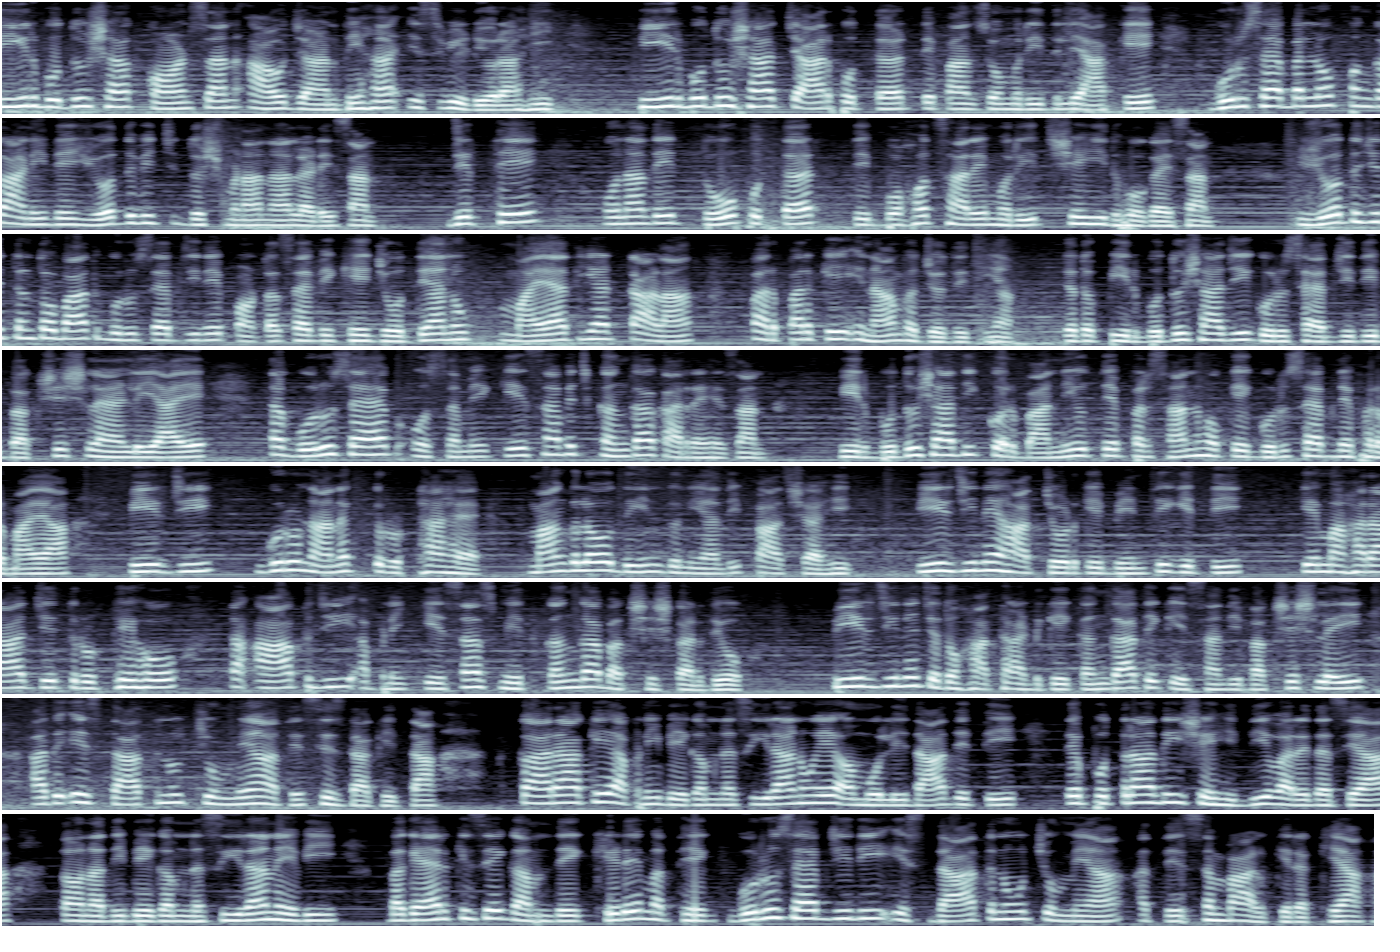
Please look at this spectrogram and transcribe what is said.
ਪੀਰ ਬੁੱਧੂ ਸ਼ਾਹ ਕੌਣ ਸਨ? ਆਓ ਜਾਣਦੇ ਹਾਂ ਇਸ ਵੀਡੀਓ ਰਾਹੀਂ। ਪੀਰ ਬੁੱਧੂ ਸ਼ਾਹ ਚਾਰ ਪੁੱਤਰ ਤੇ 500 ਮੁਰੀਦ ਲਿਆ ਕੇ ਗੁਰੂ ਸਾਹਿਬ ਵੱਲੋਂ ਪੰਗਾਣੀ ਦੇ ਯੁੱਧ ਵਿੱਚ ਦੁਸ਼ਮਣਾਂ ਨਾਲ ਲੜੇ ਸਨ, ਜਿੱਥੇ ਉਹਨਾਂ ਦੇ ਦੋ ਪੁੱਤਰ ਤੇ ਬਹੁਤ ਸਾਰੇ ਮੁਰੀਦ ਸ਼ਹੀਦ ਹੋ ਗਏ ਸਨ। ਯੁੱਧ ਜਿੱਤਣ ਤੋਂ ਬਾਅਦ ਗੁਰੂ ਸਾਹਿਬ ਜੀ ਨੇ ਪੌਂਟਾ ਸਾਹਿਬ ਵਿਖੇ ਯੋਧਿਆਂ ਨੂੰ ਮਾਇਆ ਦੀਆਂ ਢਾਲਾਂ ਭਰ ਭਰ ਕੇ ਇਨਾਮ ਵਜੋਂ ਦਿੱਤੀਆਂ। ਜਦੋਂ ਪੀਰ ਬੁੱਧੂ ਸ਼ਾਹ ਜੀ ਗੁਰੂ ਸਾਹਿਬ ਜੀ ਦੀ ਬਖਸ਼ਿਸ਼ ਲੈਣ ਲਈ ਆਏ, ਤਾਂ ਗੁਰੂ ਸਾਹਿਬ ਉਸ ਸਮੇਂ ਕੇਸਾਂ ਵਿੱਚ ਕੰਗਾ ਕਰ ਰਹੇ ਸਨ। ਪੀਰ ਬੁੱਧੂ ਸ਼ਾਹ ਦੀ ਕੁਰਬਾਨੀ ਉੱਤੇ ਪ੍ਰਸੰਨ ਹੋ ਕੇ ਗੁਰੂ ਸਾਹਿਬ ਨੇ ਫਰਮਾਇਆ, ਪੀਰ ਜੀ, ਗੁਰੂ ਨਾਨਕ ਤਰੁੱਠਾ ਹੈ, ਮੰਗ ਲਓ ਦੀਨ ਦੁਨੀਆ ਦੀ ਪਾਤਸ਼ਾਹੀ। ਪੀਰ ਜੀ ਨੇ ਹੱਥ ਜੋੜ ਕੇ ਬੇਨਤੀ ਕੀਤੀ ਕਿ ਮਹਾਰਾਜ, ਜੇ ਤਰੁੱਠੇ ਹੋ, ਤਾਂ ਆਪ ਜੀ ਆਪਣੇ ਕੇਸਾਂ ਸਮੇਤ ਕੰਗਾ ਬਖਸ਼ਿਸ਼ ਕਰ ਦਿਓ। ਪੀਰ ਜੀ ਨੇ ਜਦੋਂ ਹੱਥ ਅੱਡ ਕੇ ਕੰਗਾ ਤੇ ਕੇਸਾਂ ਦੀ ਬਖਸ਼ਿਸ਼ ਲਈ ਅਤੇ ਇਸ ਦਾਤ ਨੂੰ ਚੁੰਮਿਆ ਅਤੇ ਸਿਜਦਾ ਕੀਤਾ ਘਰ ਆ ਕੇ ਆਪਣੀ ਬੇਗਮ ਨਸੀਰਾ ਨੂੰ ਇਹ ਅਮੂਲੀ ਦਾਤ ਦਿੱਤੀ ਤੇ ਪੁੱਤਰਾਂ ਦੀ ਸ਼ਹੀਦੀ ਬਾਰੇ ਦੱਸਿਆ, ਤਾਂ ਉਹਨਾਂ ਦੀ ਬੇਗਮ ਨਸੀਰਾ ਨੇ ਵੀ ਬਗੈਰ ਕਿਸੇ ਗਮ ਦੇ ਖਿੜੇ ਮੱਥੇ ਗੁਰੂ ਸਾਹਿਬ ਜੀ ਦੀ ਇਸ ਦਾਤ ਨੂੰ ਚੁੰਮਿਆ ਅਤੇ ਸੰਭਾਲ ਕੇ ਰੱਖਿਆ।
